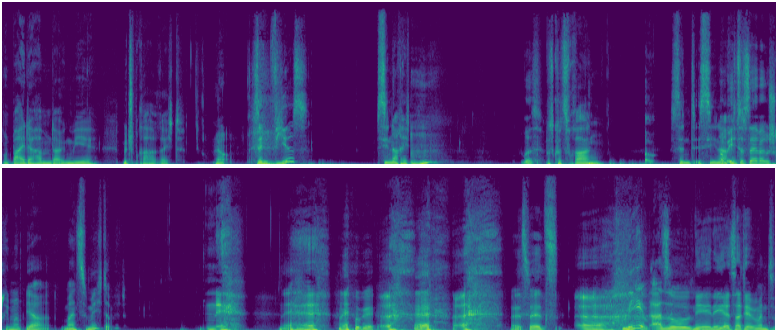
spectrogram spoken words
Und beide haben da irgendwie Mitspracherecht. Ja. Sind wir's? Ist die Nachricht? Was? Ich muss kurz fragen. Sind, ist die Ob Nachricht? ich das selber geschrieben habe? ja, meinst du mich damit? Nee. Nee. Hä? Nee, okay. das wäre jetzt. Äh, Nee, also. nee, nee, jetzt hat ja jemand.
